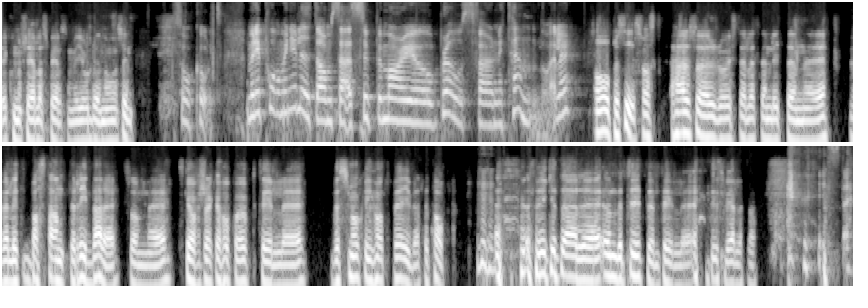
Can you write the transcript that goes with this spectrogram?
kommersiella spel som vi gjorde någonsin. Så coolt. Men det påminner ju lite om så Super Mario Bros för Nintendo, eller? Ja, precis. Fast här så är det då istället en liten eh, väldigt bastant riddare som eh, ska försöka hoppa upp till eh, The Smoking Hot Babe at the top. Vilket är undertiteln till, till spelet. Just det.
